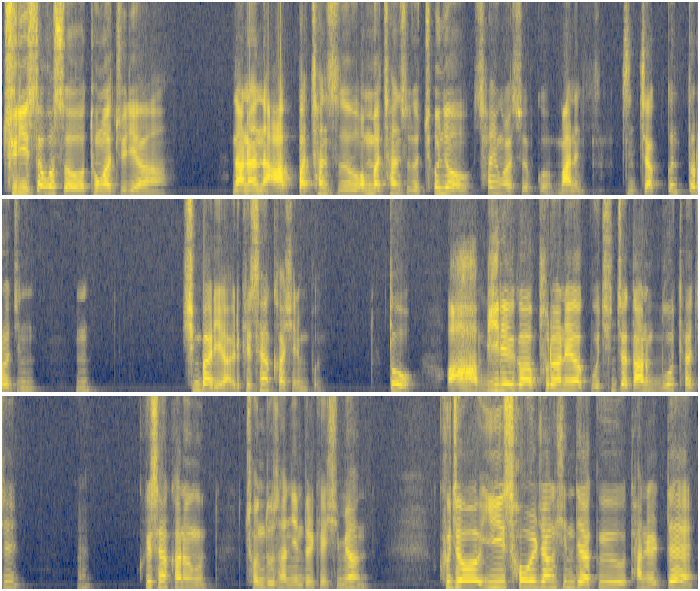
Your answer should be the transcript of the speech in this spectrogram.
줄이 썩었어. 동아줄이야. 나는 아빠 찬스, 엄마 찬스도 전혀 사용할 수 없고 나는 진짜 끈 떨어진 응? 신발이야. 이렇게 생각하시는 분. 또 아, 미래가 불안해 갖고 진짜 나는 무엇하지? 그렇게 생각하는 전도사님들 계시면 그저 이 서울장신대학교 다닐 때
